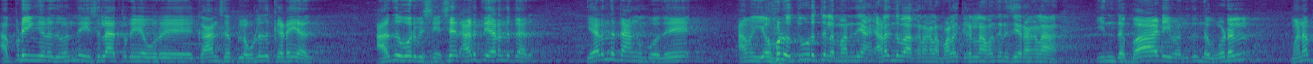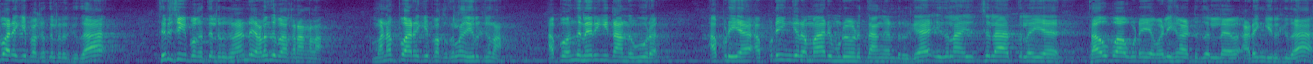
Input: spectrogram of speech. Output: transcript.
அப்படிங்கிறது வந்து இஸ்லாத்துடைய ஒரு கான்செப்டில் உள்ளது கிடையாது. அது ஒரு விஷயம். சரி அடுத்து இறந்துட்டார். இறந்துட்டாங்கும் போது அவன் எவ்வளோ தூரத்தில் மறந்து அளந்து பார்க்குறாங்களா? மலக்கெல்லாம் வந்து என்ன செய்கிறாங்களா இந்த பாடி வந்து இந்த உடல் மணப்பாறைக்கு பக்கத்தில் இருக்குதா? திருச்சிக்கு பக்கத்தில் இருக்குதான்னு அளந்து பார்க்குறாங்களாம். மணப்பாறைக்கு பக்கத்தில் இருக்குதான் அப்போ வந்து நெருங்கிட்டான் அந்த ஊரை. அப்படியா? அப்படிங்கிற மாதிரி முடிவெடுத்தாங்கன்னு இருக்க இதெல்லாம் இஸ்லாத்துடைய தௌபாவுடைய வழிகாட்டுதலில் அடங்கி இருக்குதா?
